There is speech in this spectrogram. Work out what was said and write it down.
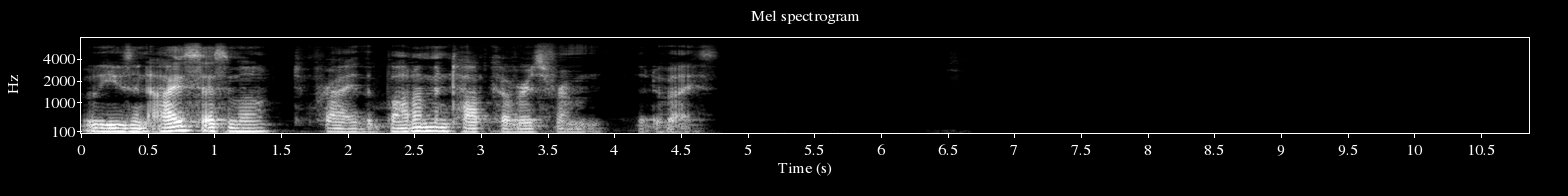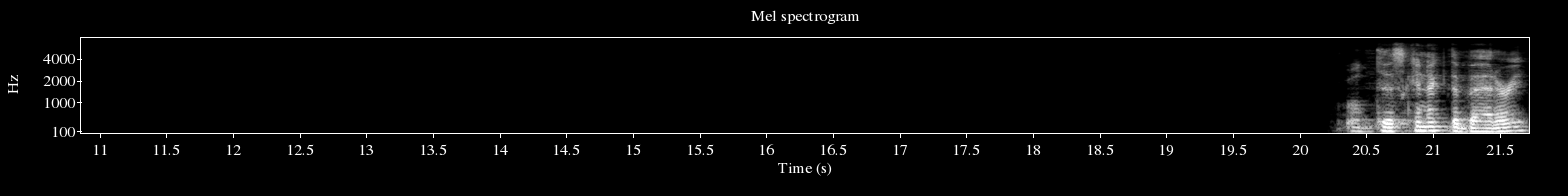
We'll use an iSesamo to pry the bottom and top covers from the device. We'll disconnect the battery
